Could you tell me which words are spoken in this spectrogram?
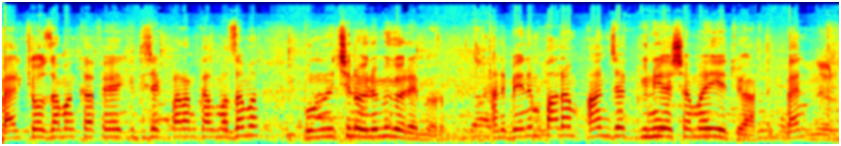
Belki o zaman kafeye gidecek param kalmaz ama bunun için önümü göremiyorum. Hani benim param ancak günü yaşamaya yetiyor artık. Ben Anlıyorum.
